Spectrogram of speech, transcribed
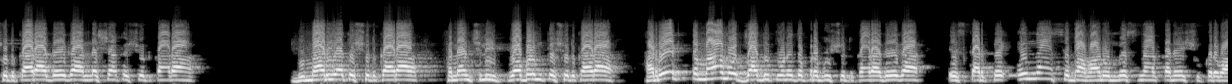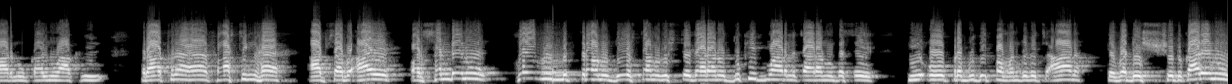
ਛੁਟਕਾਰਾ ਦੇਗਾ ਨਸ਼ਾ ਤੋਂ ਛੁਟਕਾਰਾ, ਬਿਮਾਰੀਆਂ ਤੋਂ ਛੁਟਕਾਰਾ ਫਾਈਨੈਂਸ਼ਲੀ ਪ੍ਰੋਬਲਮ ਤੋਂ ਛੁਟਕਾਰਾ, ਹਰੇਕ ਤਮਾਮ ਉਹ ਜਾਦੂ ਟੋਣੇ ਤੋਂ ਪ੍ਰਭੂ ਛੁਟਕਾਰਾ ਦੇਗਾ। ਇਸ ਕਰਕੇ ਇਹਨਾਂ ਸਭਾਵਾਂ ਨੂੰ ਮਿਸ ਨਾ ਕਰੇ। ਸ਼ੁੱਕਰਵਾਰ ਨੂੰ ਕੱਲ ਨੂੰ ਆਖਰੀ ਪ੍ਰਾਰਥਨਾ ਹੈ ਫਾਸਟਿੰਗ ਹੈ। ਆਪ ਸਭ ਆਏ ਔਰ ਸੰਡੇ ਨੂੰ ਹੋਰ ਵੀ ਮਿੱਤਰਾਂ ਨੂੰ, ਦੋਸਤਾਂ ਨੂੰ, ਰਿਸ਼ਤੇਦਾਰਾਂ ਨੂੰ, ਦੁਖੀ ਬਿਮਾਰ ਲਚਾਰਾਂ ਨੂੰ ਦੱਸੇ ਕਿ ਉਹ ਪ੍ਰਭੂ ਦੇ ਭਵਨ ਦੇ ਵਿੱਚ ਆਣ। ਤੇ ਵੱਡੇ ਛੁਟਕਾਰੇ ਨੂੰ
